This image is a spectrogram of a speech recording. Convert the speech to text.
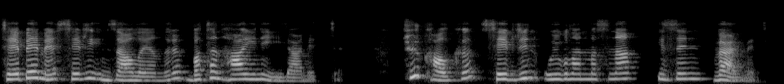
TBM Sevri imzalayanları vatan haini ilan etti. Türk halkı Sevr'in uygulanmasına izin vermedi.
